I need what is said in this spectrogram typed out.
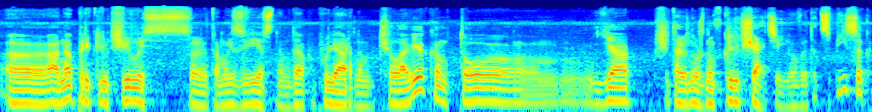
э, она приключилась с там, известным, да, популярным человеком, то я считаю нужным включать ее в этот список.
